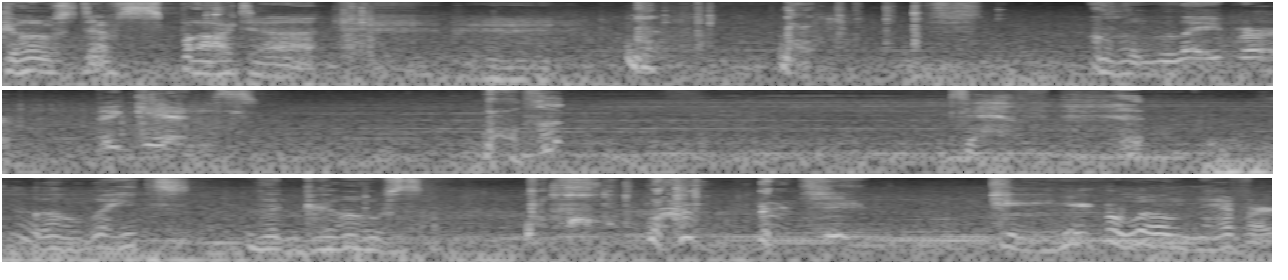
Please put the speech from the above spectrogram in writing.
ghost of Sparta. The labor begins. Death awaits the ghost. He will never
